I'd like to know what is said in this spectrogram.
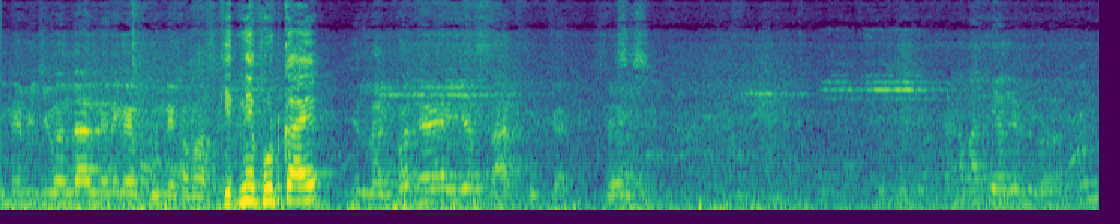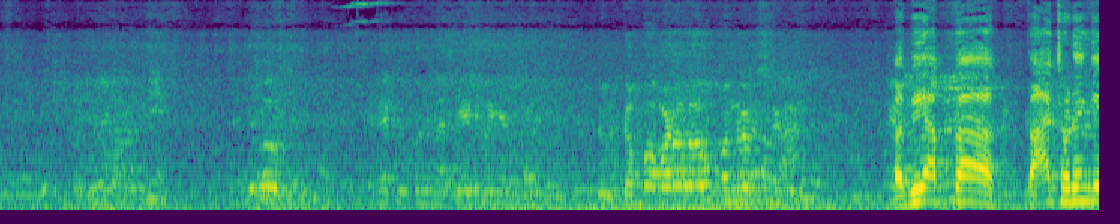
इन्हें भी जीवन दान देने का एक पुण्य कमा कितने फुट का है। ये लगभग है ये सात फुट का है। डब्बा बड़ा लाओ पंद्रह बीस लीटर का। अभी आपका कहाँ छोड़ेंगे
